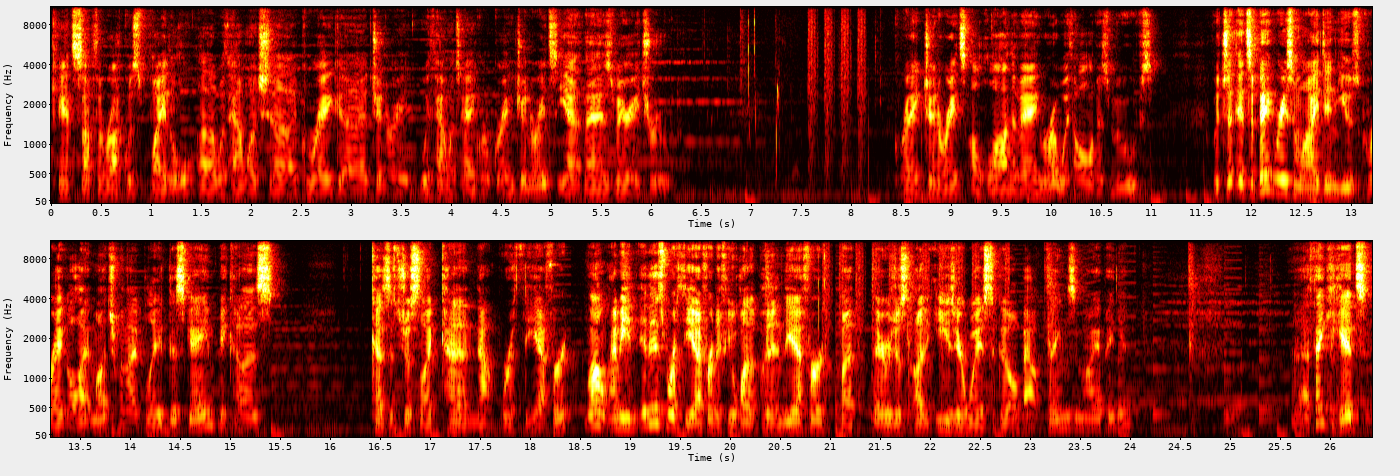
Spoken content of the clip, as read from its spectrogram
Can't stop the rock was vital uh, with how much uh, Greg uh, generate with how much aggro Greg generates. Yeah, that is very true. Greg generates a lot of aggro with all of his moves, which it's a big reason why I didn't use Greg all that much when I played this game because because it's just like kind of not worth the effort. Well, I mean, it is worth the effort if you want to put in the effort, but there are just easier ways to go about things, in my opinion. Uh, thank you, kids.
